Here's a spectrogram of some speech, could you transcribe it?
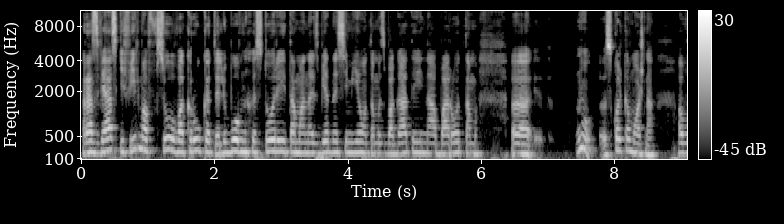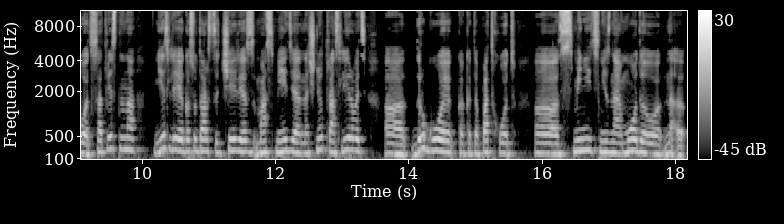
развязки фильмов, все вокруг это любовных историй, там она из бедной семьи, он там из богатой, наоборот, там, э, ну, сколько можно. Вот, соответственно, если государство через масс-медиа начнет транслировать э, другой, как это, подход, э, сменить, не знаю, моду, на,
